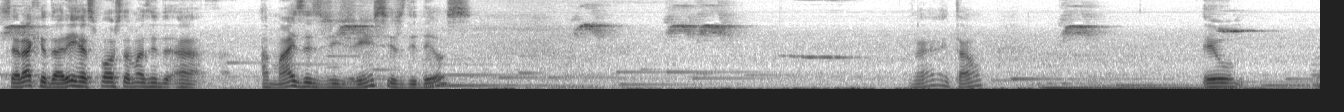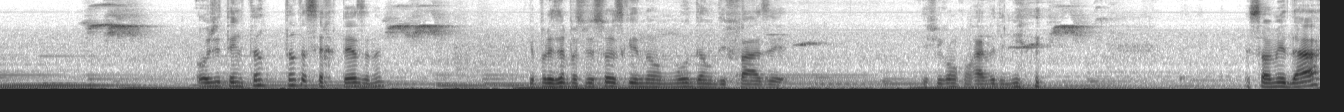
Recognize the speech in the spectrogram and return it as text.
Será que darei resposta mais, a, a mais exigências de Deus? Então, eu hoje tenho tanta certeza, né? Que, por exemplo, as pessoas que não mudam de fase e ficam com raiva de mim, só me dá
